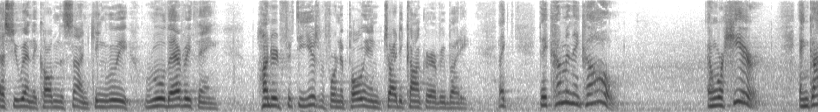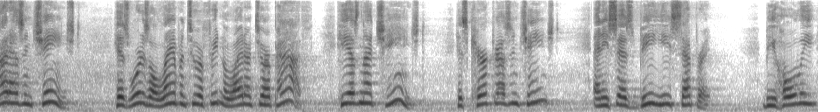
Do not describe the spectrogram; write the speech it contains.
S-U-N, they called him the sun. King Louis ruled everything 150 years before Napoleon tried to conquer everybody. Like, they come and they go. And we're here. And God hasn't changed. His word is a lamp unto our feet and a light unto our path. He has not changed. His character hasn't changed. And he says, Be ye separate. Be holy,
